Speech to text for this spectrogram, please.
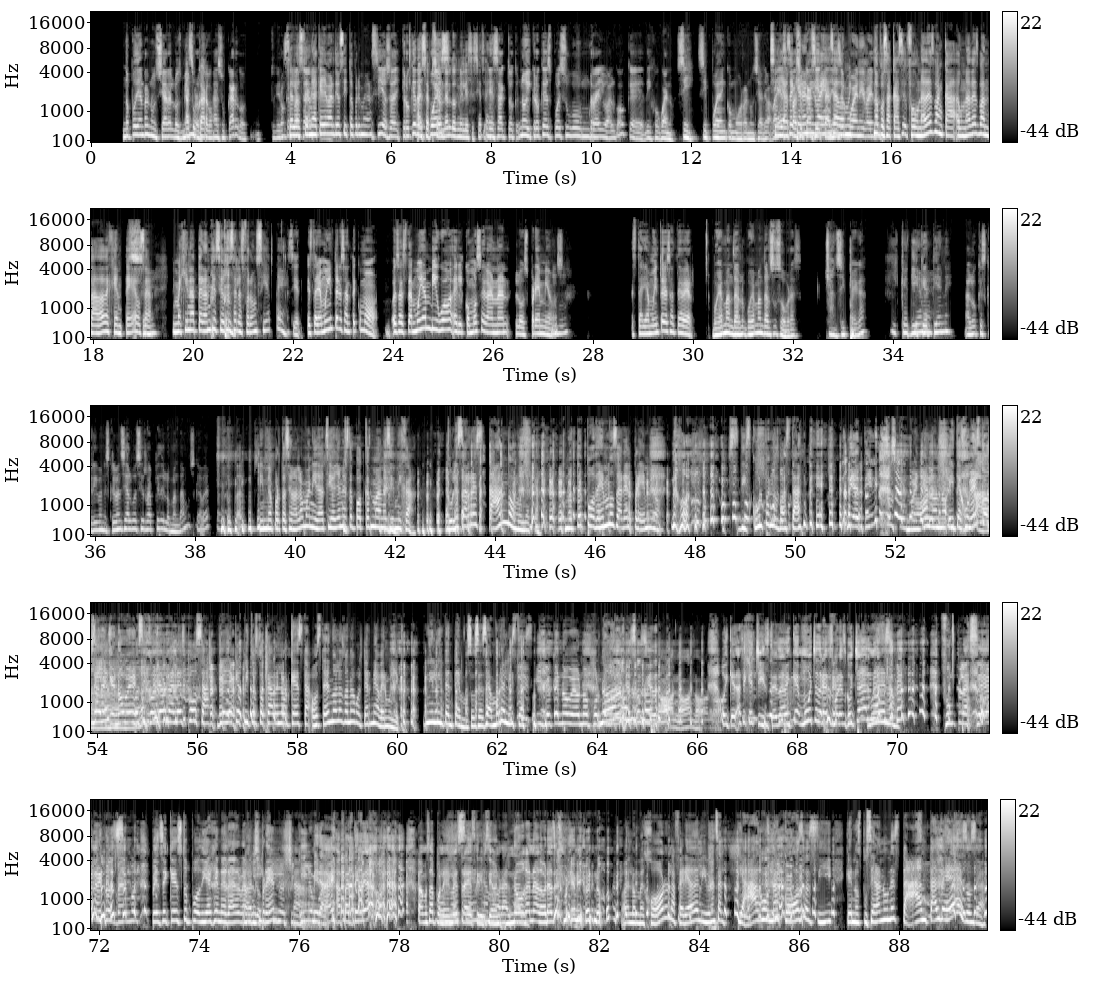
No podían renunciar a los miembros. cargo. A su cargo. Tuvieron que Se los tenía que llevar Diosito primero. Sí, o sea, creo que a excepción después. del 2017. Exacto. No, y creo que después hubo un rey o algo que dijo, bueno, sí, sí pueden como renunciar. Ya, Sí, ya se quieren ir, casita, váyanse ya a se dormir. pueden ir, váyanse. No, pues acá fue una desbanca, una desbandada de gente. O Sí. sea, imagínate, eran 18, se les fueron 7. Sí, estaría muy interesante como, o sea, está muy ambiguo el cómo se ganan los premios. Estaría muy interesante a ver. Voy a mandarlo, voy a mandar sus obras. Chance y pega. ¿Y qué ¿Y tiene? qué tiene? Algo que escriban, escríbanse algo así rápido y lo mandamos, que a ver, total. Y mi aportación a la humanidad, si oyen este podcast, me van a decir, mija, tú le estás restando, muñeca. No te podemos dar el premio. No. Discúlpanos bastante. Ni a ti ni a No, compañeros. no, no. Y te juntas Ven, con ellas. que no ve. Pues si corrieron a la esposa y ella que pitos tocaba en la orquesta. Ustedes no las van a voltear ni a ver, muñeca. Ni lo intentemos. O sea, seamos realistas. Y yo que no veo, no aporto No, nada a no, la no, sociedad. no, no, no. Uy, que, así que chiste, ¿saben qué? Muchas gracias por escucharnos. Bueno, Fue un placer, ahí nos vemos. Pensé que esto podía generar chiquito. premio chiquillo. Mira, a partir de ahora vamos a poner Pues en no nuestra sé, descripción amor, al- no al- ganadoras del premio Nobel. a lo mejor la feria del libro en Santiago, una cosa así, que nos pusieran un stand, tal vez. O sea,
